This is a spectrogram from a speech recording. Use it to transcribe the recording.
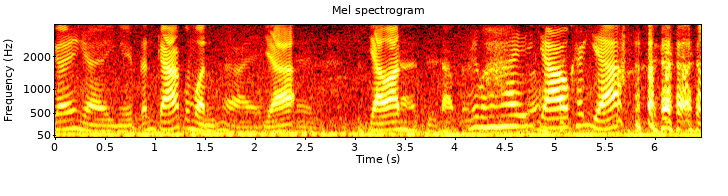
cái nghề nghiệp đánh cá của mình. Luôn. Dạ. Xin chào anh. Bye bye. Chào khán giả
